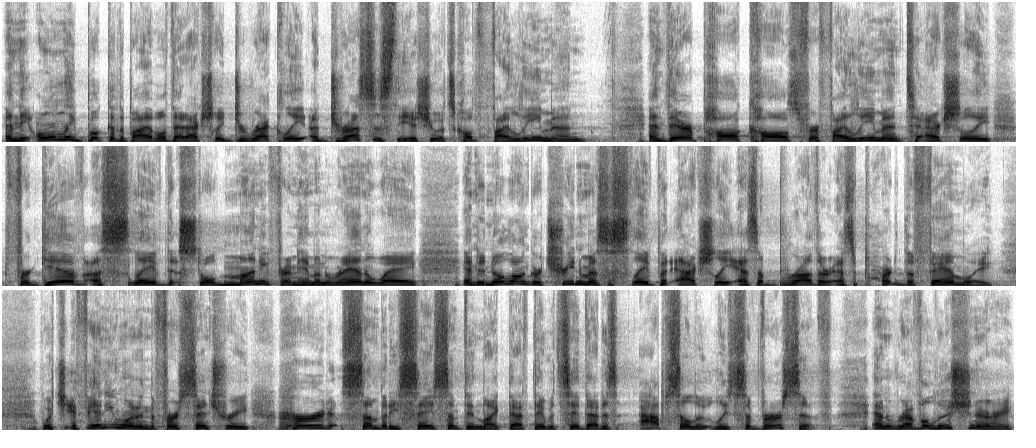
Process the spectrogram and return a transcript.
And the only book of the Bible that actually directly addresses the issue, it's called Philemon. And there, Paul calls for Philemon to actually forgive a slave that stole money from him and ran away, and to no longer treat him as a slave, but actually as a brother, as a part of the family. Which, if anyone in the first century heard somebody say something like that, they would say that is absolutely subversive and revolutionary.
